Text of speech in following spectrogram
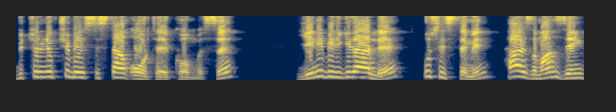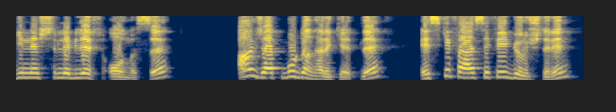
bütünlükçü bir sistem ortaya konması, yeni bilgilerle bu sistemin her zaman zenginleştirilebilir olması, ancak buradan hareketle eski felsefi görüşlerin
